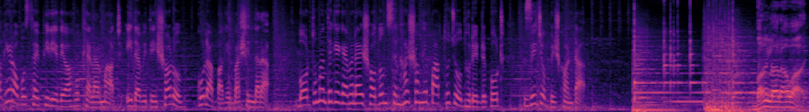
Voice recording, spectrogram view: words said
আগের অবস্থায় ফিরিয়ে দেওয়া হোক খেলার মাঠ। এই দাবিতেই সরব গোলাপবাগের বাসিন্দারা। বর্ধমান থেকে ক্যামেরায় সদন সিনহার সঙ্গে পার্থ চৌধুরীর রিপোর্ট জি চব্বিশ ঘণ্টা। বাংলার আওয়াজ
